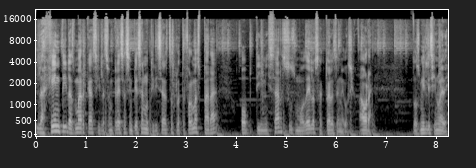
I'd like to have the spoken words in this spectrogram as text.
la gente y las marcas y las empresas empiezan a utilizar estas plataformas para optimizar sus modelos actuales de negocio. Ahora, 2019.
